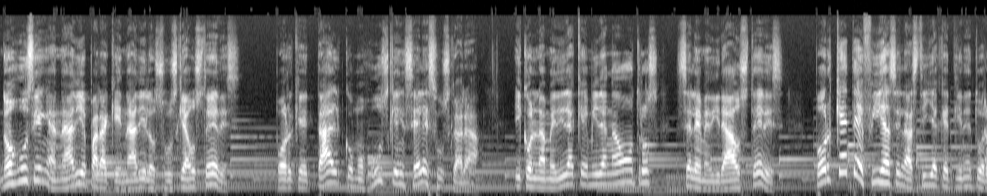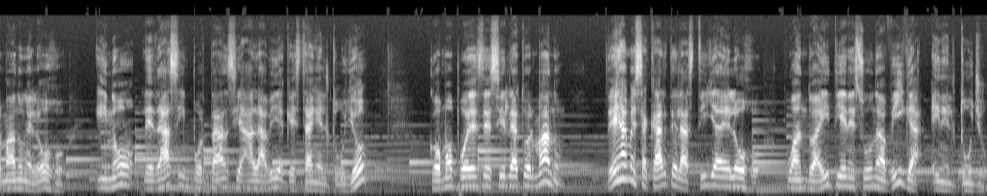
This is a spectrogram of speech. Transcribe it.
no juzguen a nadie para que nadie los juzgue a ustedes, porque tal como juzguen se les juzgará, y con la medida que midan a otros se le medirá a ustedes. ¿Por qué te fijas en la astilla que tiene tu hermano en el ojo? Y no le das importancia a la vida que está en el tuyo? ¿Cómo puedes decirle a tu hermano, déjame sacarte la astilla del ojo cuando ahí tienes una viga en el tuyo?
